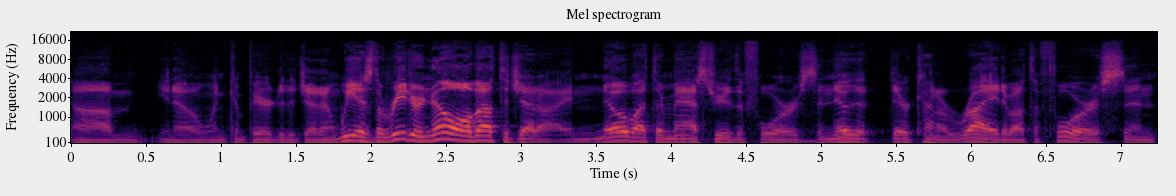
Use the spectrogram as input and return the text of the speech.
um, you know when compared to the jedi. And we as the reader know all about the jedi and know about their mastery of the force and know that they're kind of right about the force and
